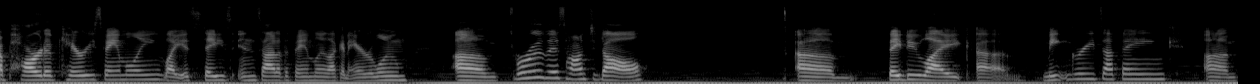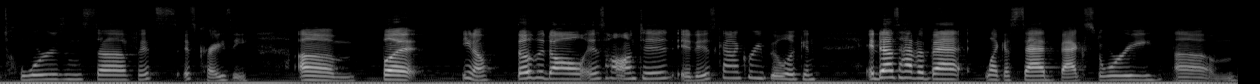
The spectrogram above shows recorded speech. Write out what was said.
a part of Kerry's family. Like it stays inside of the family like an heirloom um, through this haunted doll, um, they do like um, meet and greets, I think, um, tours and stuff. It's it's crazy. Um, but you know, though the doll is haunted, it is kind of creepy looking. It does have a bad, like a sad backstory, um,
